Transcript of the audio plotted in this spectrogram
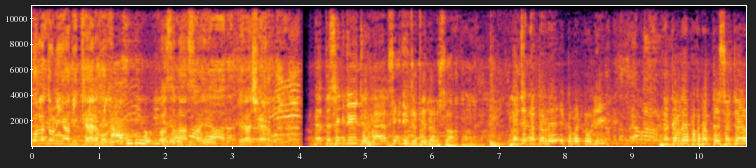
ਕੁੱਲ ਦੁਨੀਆ ਦੀ ਖੈਰ ਦੀ ਹੋਗੀ ਮਸਲਾ ਸਾਈਂ ਤੇਰਾ ਸ਼ਹਿਰ ਹੋਵੇ ਦਿੱਤ ਸਿੰਘ ਜੀ ਜਰਨੈਲ ਸਿੰਘ ਜੀ ਜਥੇਦਾਰ ਸਾਹਿਬ। ਲਜ ਨਗਰ ਦੇ ਇੱਕ ਮਿੰਟ ਢੋਲੀ। ਨਗਰ ਦੇ ਪਤਵੰਤੇ ਸੱਜਣ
